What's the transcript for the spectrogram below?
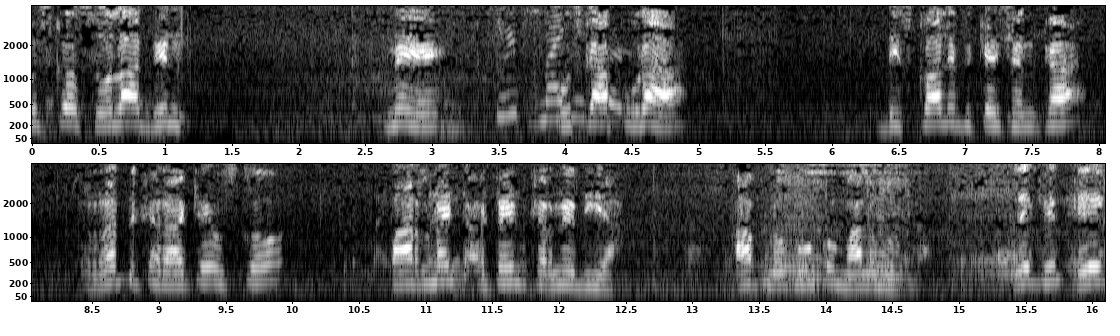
उसको 16 दिन में उसका पूरा डिस्क्वालिफिकेशन का रद्द करा के उसको पार्लियामेंट अटेंड करने दिया। आप लोगों को मालूम होगा। लेकिन एक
